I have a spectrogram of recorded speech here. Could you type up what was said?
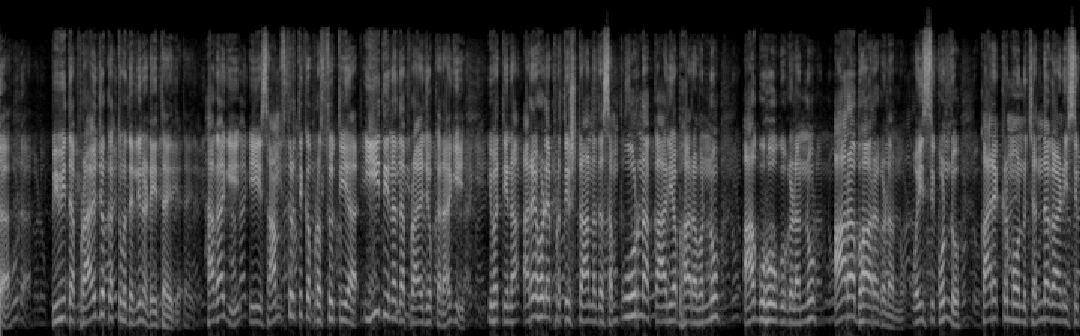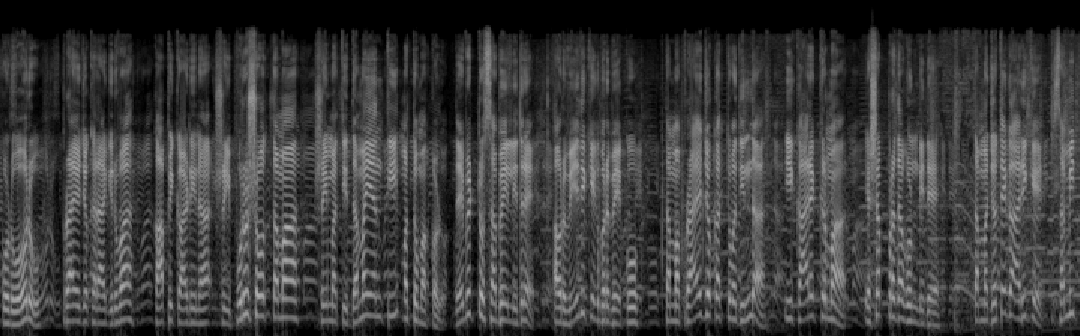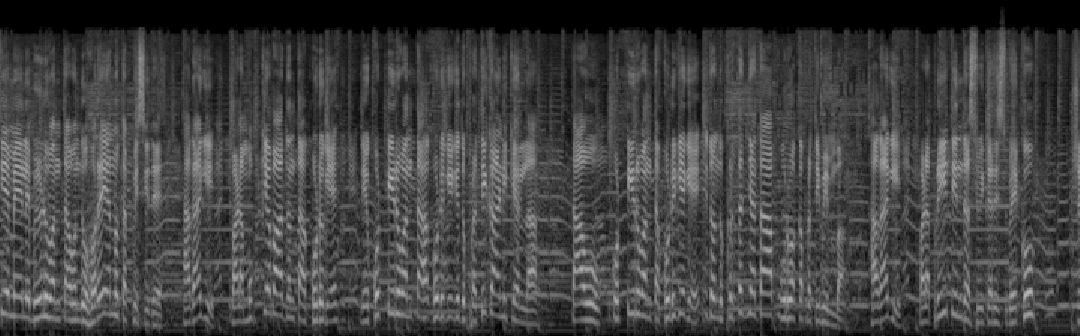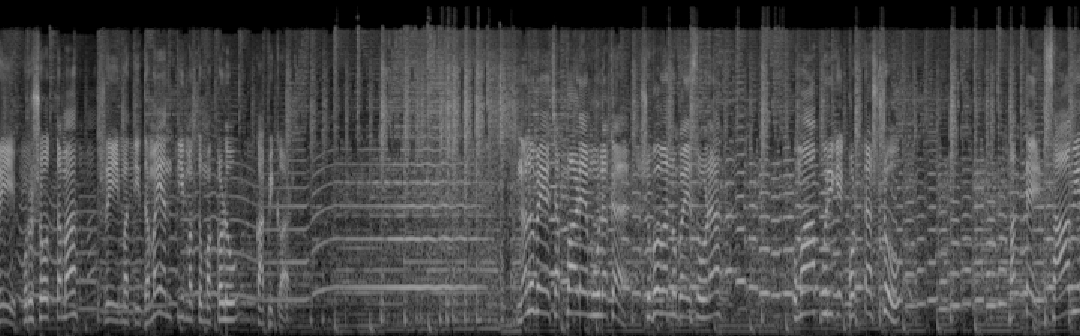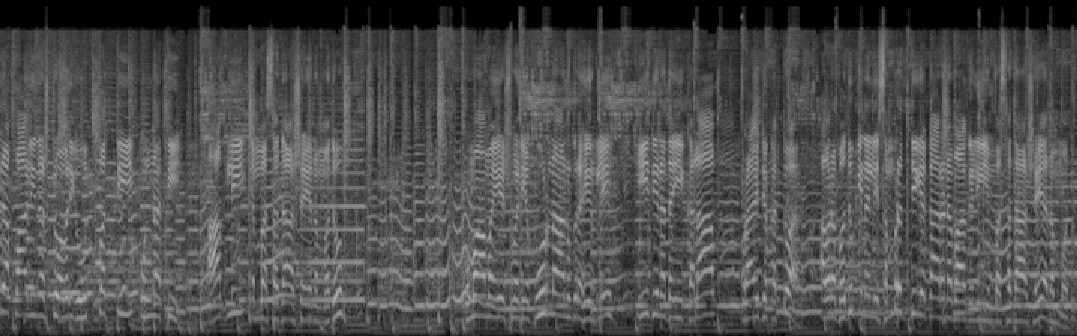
ವಿವಿಧ ಪ್ರಾಯೋಜಕತ್ವದಲ್ಲಿ ನಡೆಯುತ್ತಾ ಇದೆ. ಹಾಗಾಗಿ ಈ ಸಾಂಸ್ಕೃತಿಕ ಪ್ರಸ್ತುತಿಯ ಈ ದಿನದ ಪ್ರಾಯೋಜಕರಾಗಿ ಇವತ್ತಿನ ಅರೆಹೊಳೆ ಪ್ರತಿಷ್ಠಾನದ ಸಂಪೂರ್ಣ ಕಾರ್ಯಭಾರವನ್ನು, ಆಗುಹೋಗುಗಳನ್ನು, ಆರಭಾರಗಳನ್ನು ವಹಿಸಿಕೊಂಡು ಕಾರ್ಯಕ್ರಮವನ್ನು ಚಂದಗಾಣಿಸಿಕೊಡುವವರು ಪ್ರಾಯೋಜಕರಾಗಿರುವ ಕಾಪಿಕಾಡಿನ ಶ್ರೀ ಪುರುಷೋತ್ತಮ ಶ್ರೀಮತಿ ದಮಯಂತಿ ಮತ್ತು ಮಕ್ಕಳು. ದಯವಿಟ್ಟು ಸಭೆಯಲ್ಲಿದ್ರೆ ಅವರು ವೇದಿಕೆಗೆ ಬರಬೇಕು. ತಮ್ಮ ಪ್ರಾಯೋಜಕತ್ವದಿಂದ ಈ ಕಾರ್ಯಕ್ರಮ ಯಶಪ್ರದಗೊಂಡಿದೆ. ತಮ್ಮ ಜೊತೆಗಾರಿಕೆ ಸಮಿತಿಯ ಮೇಲೆ ಬೀಳುವಂತಹ ಒಂದು ಹೊರೆಯನ್ನು ತಪ್ಪಿಸಿದೆ. ಹಾಗಾಗಿ ಬಹಳ ಮುಖ್ಯವಾದಂತಹ ಕೊಡುಗೆ, ನೀವು ಕೊಟ್ಟಿರುವಂತಹ ಕೊಡುಗೆಗೆ ಇದು ಪ್ರತಿ ಕಾಣಿಕೆ ಅಲ್ಲ. ತಾವು ಕೊಟ್ಟಿರುವಂತಹ ಕೊಡುಗೆಗೆ ಇದೊಂದು ಕೃತಜ್ಞತಾಪೂರ್ವಕ ಪ್ರತಿಬಿಂಬ. ಹಾಗಾಗಿ ಬಹಳ ಪ್ರೀತಿಯಿಂದ ಸ್ವೀಕರಿಸಬೇಕು. ಶ್ರೀ ಪುರುಷೋತ್ತಮ, ಶ್ರೀಮತಿ ದಮಯಂತಿ ಮತ್ತು ಮಕ್ಕಳು ಕಾಪಿಕಾಡ್. ನಲುಮೆಯ ಚಪ್ಪಾಳೆಯ ಮೂಲಕ ಶುಭವನ್ನು ಬಯಸೋಣ. ಉಮಾಪುರಿಗೆ ಕೊಟ್ಟಷ್ಟು ಮತ್ತೆ ಸಾವಿರ ಪಾಲಿನಷ್ಟು ಅವರಿಗೆ ಉತ್ಪತ್ತಿ, ಉನ್ನತಿ ಆಗಲಿ ಎಂಬ ಸದಾಶಯ ನಮ್ಮದು. ಉಮಾಮಹೇಶ್ವರಿಯ ಪೂರ್ಣ ಅನುಗ್ರಹ ಇರಲಿ. ಈ ದಿನದ ಈ ಕಲಾ ಪ್ರಾಯೋಜಕತ್ವ ಅವರ ಬದುಕಿನಲ್ಲಿ ಸಮೃದ್ಧಿಗೆ ಕಾರಣವಾಗಲಿ ಎಂಬ ಸದಾಶಯ ನಮ್ಮದು.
